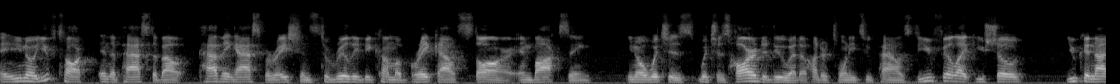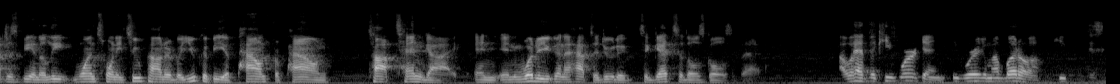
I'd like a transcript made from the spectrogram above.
And you know, you've talked in the past about having aspirations to really become a breakout star in boxing. You know, which is which is hard to do at 122 pounds. Do you feel like you showed you could not just be an elite 122 pounder, but you could be a pound for pound top 10 guy and and what are you going to have to do to, to get to those goals of that i would have to keep working keep working my butt off keep just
